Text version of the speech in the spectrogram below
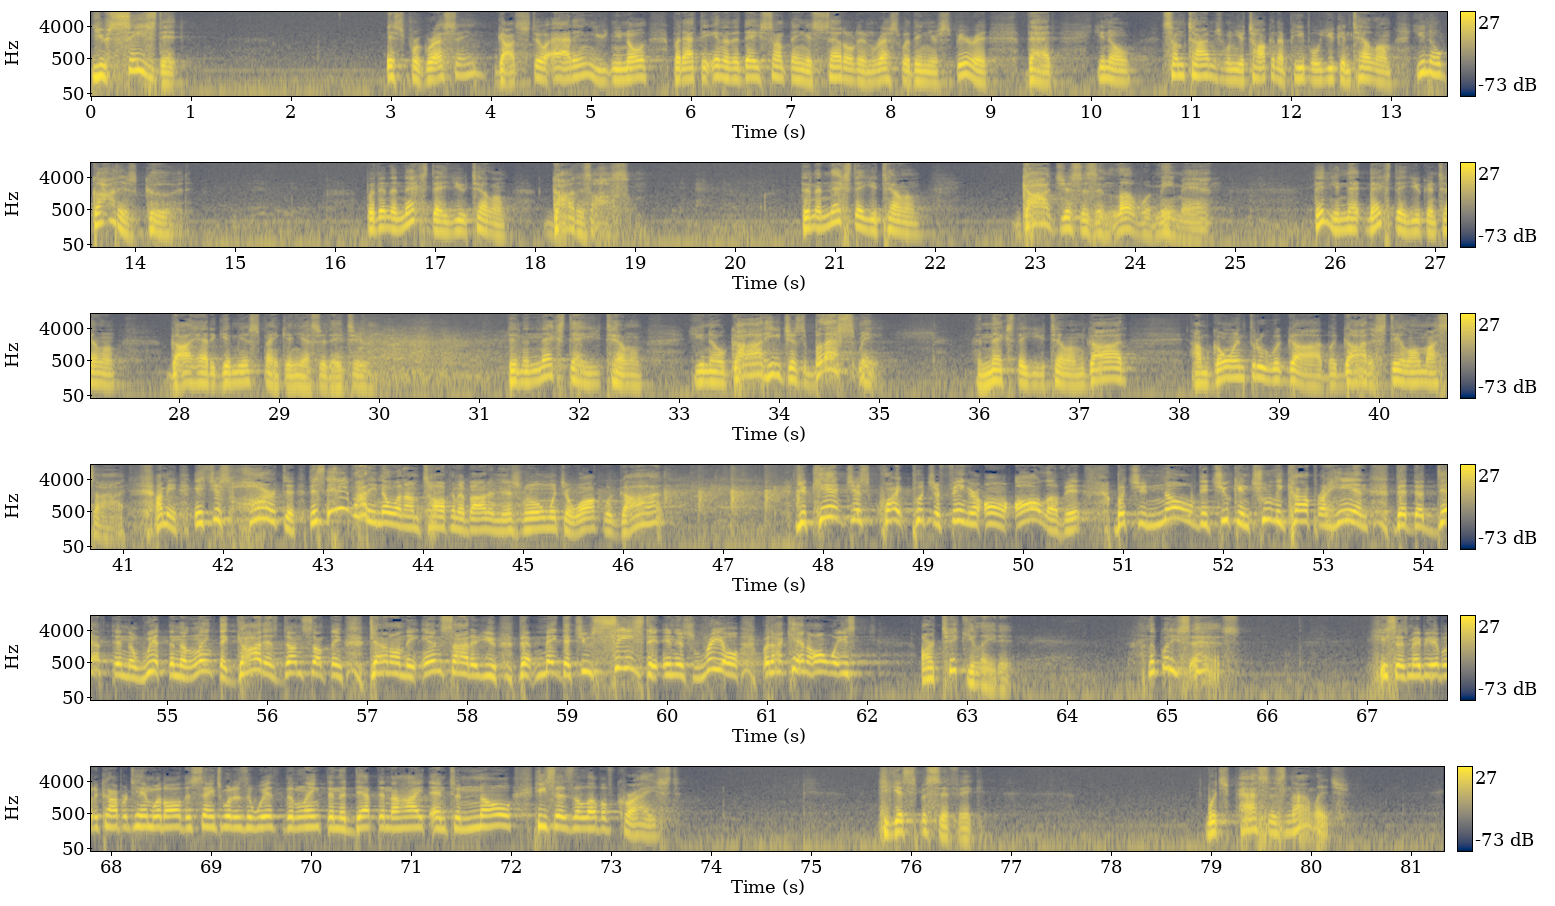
you seized it. It's progressing. God's still adding. You, you know, but at the end of the day, something is settled and rests within your spirit that, you know, Sometimes when you're talking to people, you can tell them, you know, God is good. But then the next day you tell them, God is awesome. Then the next day you tell them, God just is in love with me, man. Then you ne- next day you can tell them, God had to give me a spanking yesterday too. then the next day you tell them, you know, God, he just blessed me. And next day you tell them, God, I'm going through with God, but God is still on my side. I mean, it's just hard to. Does anybody know what I'm talking about in this room with your walk with God? You can't just quite put your finger on all of it, but you know that you can truly comprehend that the depth and the width and the length that God has done something down on the inside of you that make that you seized it and it's real, but I can't always articulate it. Look what he says. He says, may be able to comprehend with all the saints what is the width, the length, and the depth, and the height, and to know, he says, the love of Christ. He gets specific, which passes knowledge.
